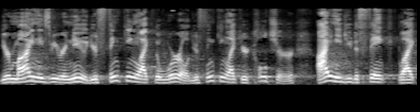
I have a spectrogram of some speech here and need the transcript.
Your mind needs to be renewed. You're thinking like the world. You're thinking like your culture. I need you to think like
